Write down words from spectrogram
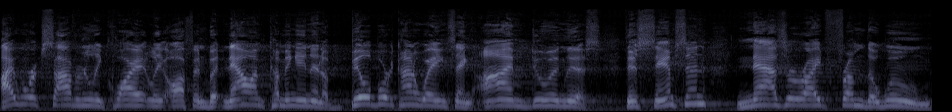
I work sovereignly, quietly, often, but now I'm coming in in a billboard kind of way and saying, I'm doing this. This Samson, Nazarite from the womb.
